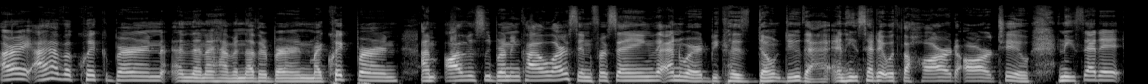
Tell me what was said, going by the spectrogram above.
All right, I have a quick burn and then I have another burn. My quick burn, I'm obviously burning Kyle Larson for saying the N word because don't do that. And he said it with the hard R too. And he said it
